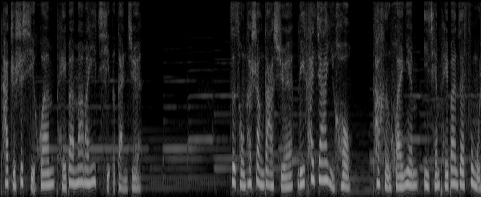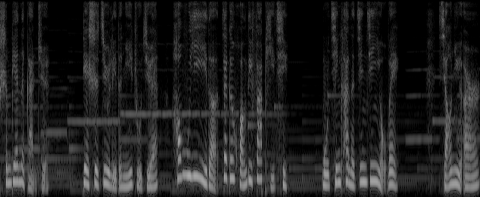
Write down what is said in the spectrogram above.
她只是喜欢陪伴妈妈一起的感觉。自从她上大学离开家以后，他很怀念以前陪伴在父母身边的感觉。电视剧里的女主角毫无意义的在跟皇帝发脾气，母亲看得津津有味，小女儿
